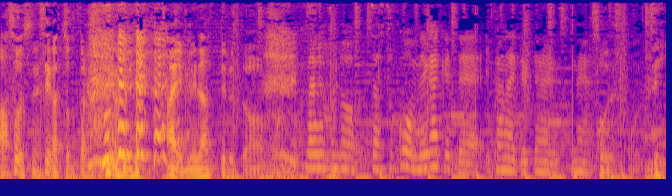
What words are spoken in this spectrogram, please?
あ、そうですね。背がちょっと高いので、はい、目立ってるとは思います。なるほど。じゃあそこをめがけていかないといけないですね。そうです。ぜひ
